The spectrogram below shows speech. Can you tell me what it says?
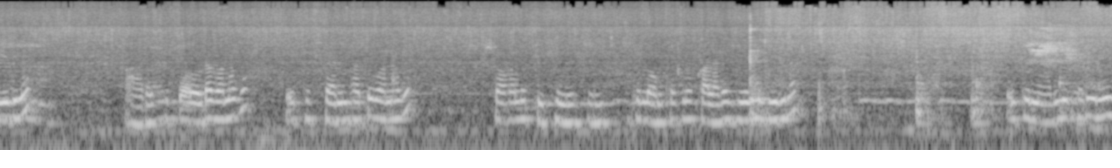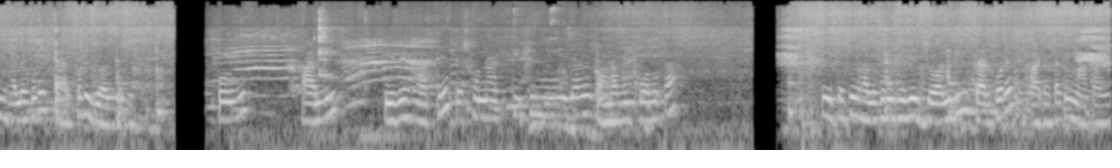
দিয়ে দিলাম। আর একটু পরোটা বানাবো। একটু ফ্যান ভাতও বানাবো। সকালে টিফিনের জন্য। একটু লঙ্কাগুলো কালারের জন্য দিয়ে দিলাম। একটু নাড়িয়ে ছাড়িয়ে নিয়ে ভালো করে তারপরে জল দেবো। করব আলু পেঁপে এটা সোনার টিফিন নিয়ে যাবে, বানাবো পরোটা। এটাকে ভালো করে ভেজে জল দিই তারপরে আটাটাকে মাখাবো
